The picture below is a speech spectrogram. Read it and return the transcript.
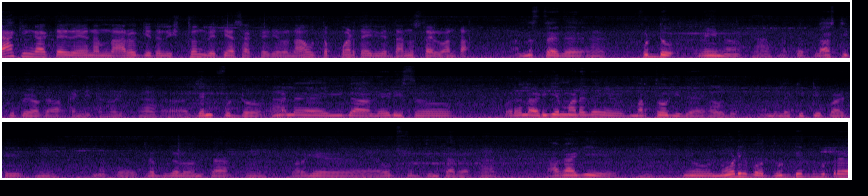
ಯಾಕೆ ಹಿಂಗಾಗ್ತಾ ಇದೆ? ನಮ್ಮ ಆರೋಗ್ಯದಲ್ಲಿ ಇಷ್ಟೊಂದು ವ್ಯತ್ಯಾಸ ಆಗ್ತಾ ಇದೆಯಲ್ಲ ನಾವು ತಪ್ಪು ಮಾಡ್ತಾ ಇದೀವಿ ಅಂತ ಅನ್ನಿಸ್ತಾ ಇಲ್ವಾ ಅಂತ? ಅನ್ನಿಸ್ತಾ ಇದೆ. ಹಾಂ. ಫುಡ್ಡು ಮೇಯ್ನು ಮತ್ತೆ ಪ್ಲಾಸ್ಟಿಕ್ ಉಪಯೋಗ ಖಂಡಿತ ನೋಡಿ. ಜಂಕ್ ಫುಡ್ಡು ಆಮೇಲೆ ಈಗ ಲೇಡೀಸು ಅವರೆಲ್ಲ ಅಡುಗೆ ಮಾಡೋದೇ ಮರ್ತೋಗಿದೆ. ಹೌದು. ಆಮೇಲೆ ಕಿಟ್ಟಿ ಪಾರ್ಟಿ ಮತ್ತೆ ಕ್ಲಬ್ಗಳು ಅಂತ ಹೊರಗೆ ಔಟ್ ಫುಡ್ ತಿಂತಾರೆ. ಹಾಗಾಗಿ ನೀವು ನೋಡಿರ್ಬೋದು ದುಡ್ಡು ಇದ್ಬಿಟ್ರೆ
